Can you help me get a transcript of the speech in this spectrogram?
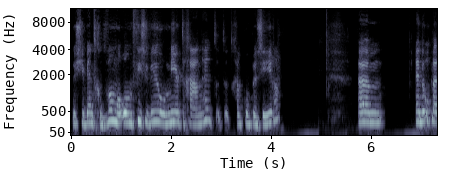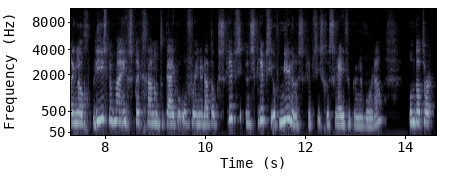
Dus je bent gedwongen om visueel meer te gaan, hè, te, gaan compenseren. Um, en de opleiding logopedie is met mij in gesprek gegaan om te kijken of er inderdaad ook een scriptie of meerdere scripties geschreven kunnen worden. Omdat er,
